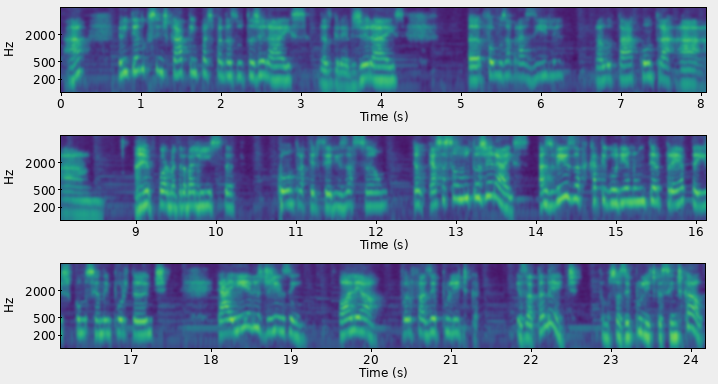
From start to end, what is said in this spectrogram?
Tá? Eu entendo que o sindicato tem que participar das lutas gerais, das greves gerais. Uh, fomos a Brasília para lutar contra a, a, a reforma trabalhista, contra a terceirização. Então, essas são lutas gerais. Às vezes a categoria não interpreta isso como sendo importante. Aí eles dizem: olha, foram fazer política. Exatamente, vamos fazer política sindical.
